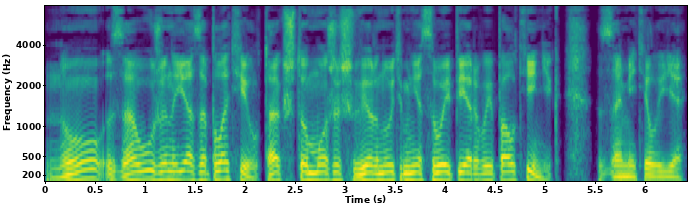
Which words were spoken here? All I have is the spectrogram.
«Ну, за ужин я заплатил, так что можешь вернуть мне свой первый полтинник», — заметил я,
